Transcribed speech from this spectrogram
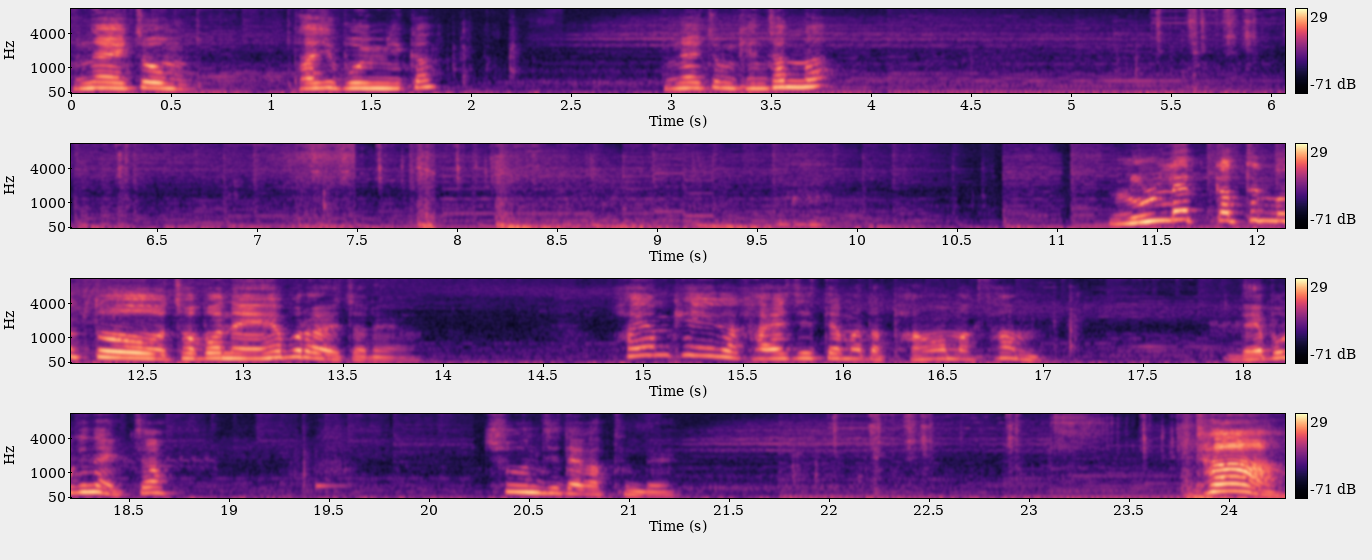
군량이 좀 다시 보입니까? 군량이 좀 괜찮나? 룰렛 같은 것도 저번에 해보라 그랬잖아요. 화염 피해가 가해질 때마다 방어막 3. 내복이나 입죠? 추운 지대 같은데. 자!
